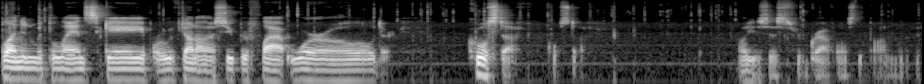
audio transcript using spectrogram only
blend in with the landscape or we've done on a super flat world or cool stuff, cool stuff. I'll use this for gravel as the bottom of it.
